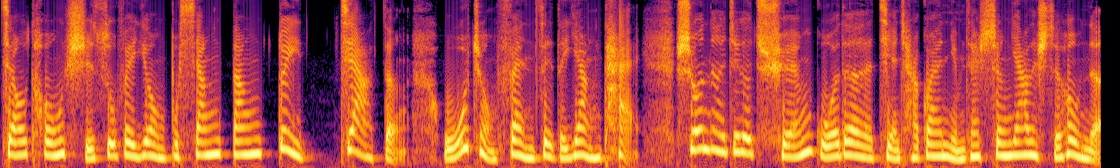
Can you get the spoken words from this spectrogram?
交通食宿费用不相当对价等五种犯罪的样态，说呢，这个全国的检察官，你们在声押的时候呢，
